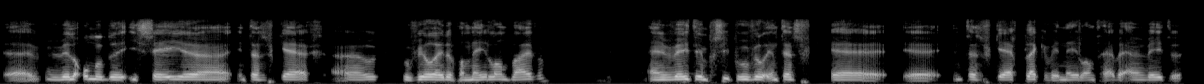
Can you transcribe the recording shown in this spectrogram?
eh, we willen onder de IC intensive care hoe- hoeveelheden van Nederland blijven. En we weten in principe hoeveel intensive, eh, eh, intensive care plekken we in Nederland hebben. En we weten,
